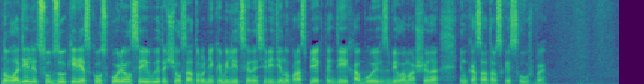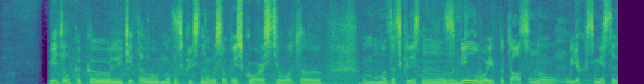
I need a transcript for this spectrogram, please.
но владелец Судзуки резко ускорился и вытащил сотрудника милиции на середину проспекта, где их обоих сбила машина инкассаторской службы. Видел, как э, летит э, мотоциклист на высокой скорости. Вот. э, Мотоциклист сбил его и пытался ну, уехать с места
